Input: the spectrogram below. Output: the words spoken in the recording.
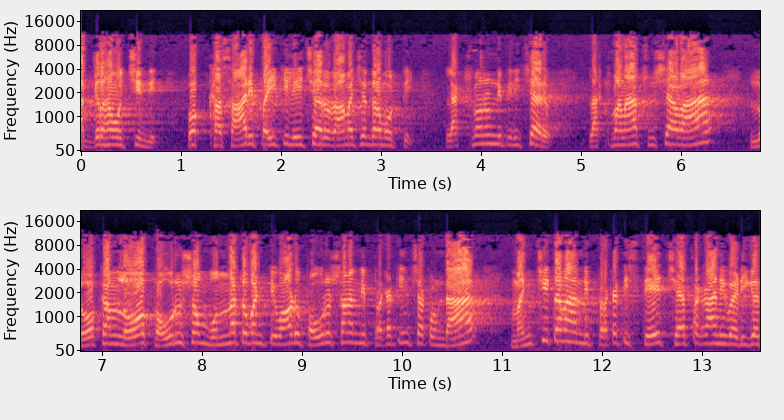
ఆగ్రహం వచ్చింది. ఒక్కసారి పైకి లేచారు రామచంద్రమూర్తి. లక్ష్మణుణ్ణి పిలిచారు. లక్ష్మణ చూశావా? లోకంలో పౌరుషం ఉన్నటువంటి వాడు పౌరుషాన్ని ప్రకటించకుండా మంచితనాన్ని ప్రకటిస్తే చేతగాని వాడిగా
